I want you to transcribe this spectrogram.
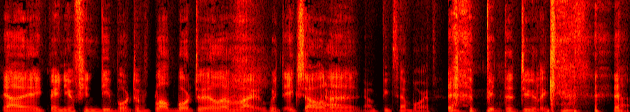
Ja, ik weet niet of je een diepbord of een platbord wil hebben, maar goed, ik zou wel... Ja, eh, ja, een pizzabord. Piet, natuurlijk. Ja.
